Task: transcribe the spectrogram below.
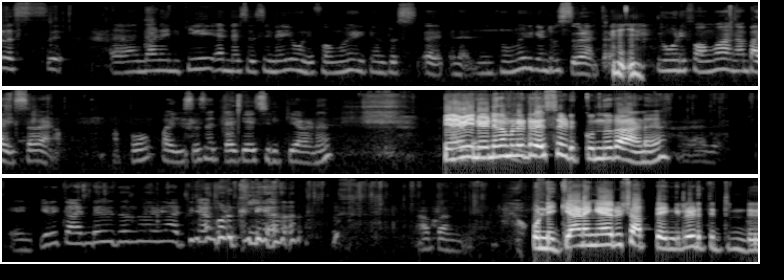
ഡ്രസ്സ്. എന്താണ് എനിക്ക് എൻ എസ് എസിന്റെ യൂണിഫോം മേടിക്കാൻ ഡ്രസ് യൂണിഫോം മേടിക്കാൻ ഡ്രസ്സ് വേണം അത്ര. യൂണിഫോം വാങ്ങാൻ പൈസ വേണം. അപ്പോ പൈസ സെറ്റാക്കി വെച്ചിരിക്കുകയാണ് പിന്നെ വിനുവിന് നമ്മൾ ഡ്രസ്സ് എടുക്കുന്നതാണ്. എനിക്ക് എടുക്കാണ്ട് ഇതൊന്നും ആർക്കും ഞാൻ കൊടുക്കില്ല. അപ്പൊ അങ്ങനെ. ഉണ്ണിക്കാണെങ്കിൽ ഒരു ഷർട്ടെങ്കിലും എടുത്തിട്ടുണ്ട്.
